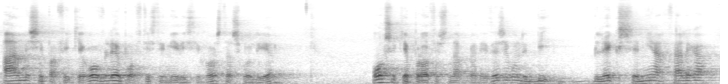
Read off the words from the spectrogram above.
άμεση επαφή. Και εγώ βλέπω αυτή τη στιγμή δυστυχώς στα σχολεία, όσο και πρόθεση να έχουν καθηγητές, έχουν μπλέξει σε μια, θα έλεγα,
